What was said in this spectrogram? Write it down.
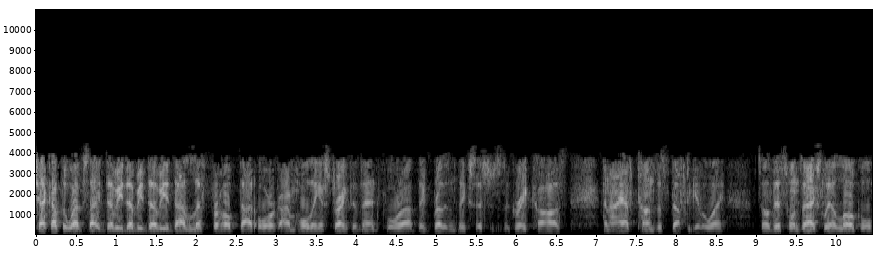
check out the website www.liftforhope.org. I'm holding a strength event for uh, Big Brothers and Big Sisters. It's a great cause, and I have tons of stuff to give away. So this one's actually a local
